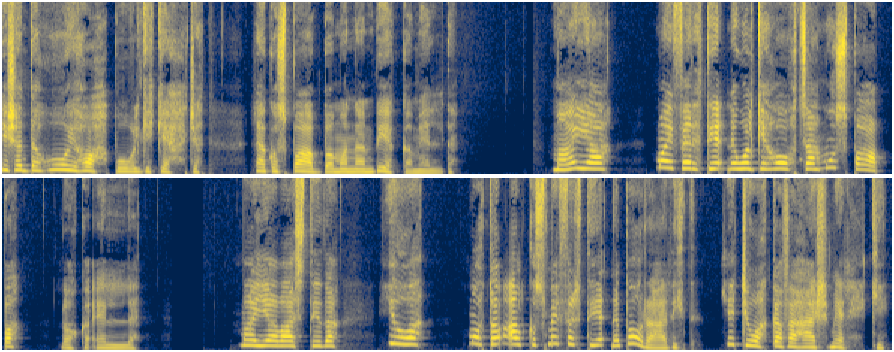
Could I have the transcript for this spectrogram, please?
Ja shadda hui hahpuulki kähtsät, läkos paappa mannan piekka meltä. Maija, mai ferti ne ulki hohtsaa mus paappa, lohka Elle. Maija vastita, joo, mutta alkus me ferti ne poraadit ja juokka vähäs melki.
